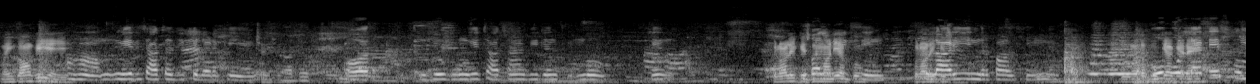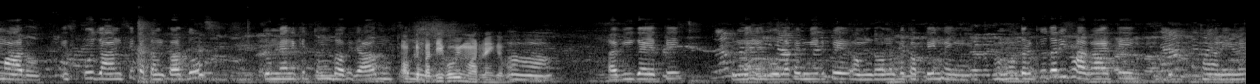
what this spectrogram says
वहीं गाँव के ही है जी? हाँ मेरे चाचा जी के लड़के हैं और जो गूँगे चाचा हैं वीरेंद्र सिंह वो कुल्हाड़ी किसने मारी आपको कुलाड़ी इंद्रपाल सिंह। ने तो मतलब वो क्या कह रहे हैं? थे इसको मारो इसको जान से खत्म कर दो। तो मैंने कि तुम भग जाओ आपके पति को भी मार रहे हैं? हाँ अभी गए थे तो मैंने बोला कि मेरे पे हम दोनों पे कपड़े नहीं है। हम उधर के उधर ही भाग आए थे थाने में।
